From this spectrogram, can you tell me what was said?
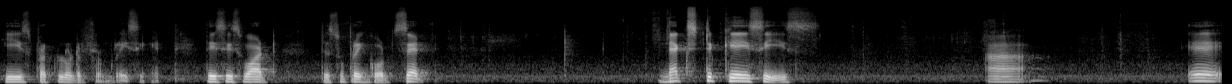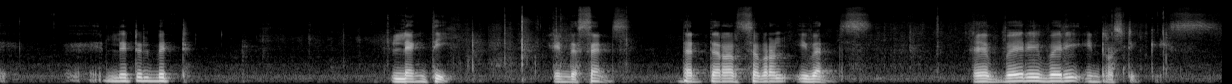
he is precluded from raising it. This is what the Supreme Court said. Next case is uh, a little bit lengthy in the sense that there are several events. A very, very interesting case.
